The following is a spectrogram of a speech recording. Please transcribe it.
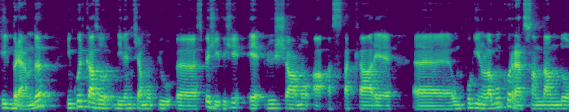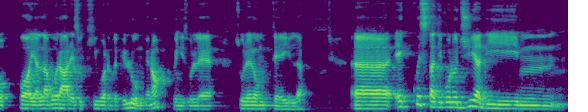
il, brand, in quel caso diventiamo più eh, specifici e riusciamo a, a staccare eh, un pochino la concorrenza andando poi a lavorare su keyword più lunghe, no? quindi sulle, sulle long tail. Eh, e questa tipologia di...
